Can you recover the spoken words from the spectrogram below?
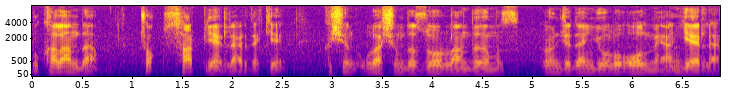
Bu kalan da çok sarp yerlerdeki kışın ulaşımda zorlandığımız, önceden yolu olmayan yerler.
